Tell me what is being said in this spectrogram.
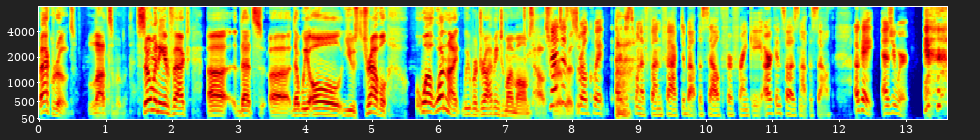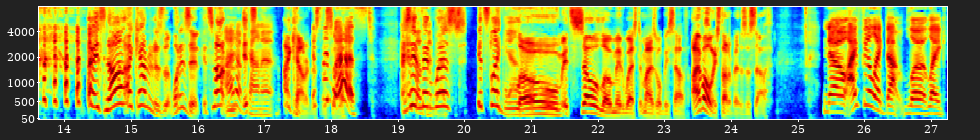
back roads, lots of them. So many, in fact, uh, that's uh, that we all use to travel. Well, one night we were driving to my mom's house Can I just visit. real quick? I just want a fun fact about the South for Frankie. Arkansas is not the South. Okay, as you were. It's not. I counted as what is it? It's not. I don't it's, count it. I counted as It's the South. Midwest. Is it Midwest? It's like Yeah. low. It's so low Midwest. It might as well be South. I've always thought of it as the South. No, I feel like that low, like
